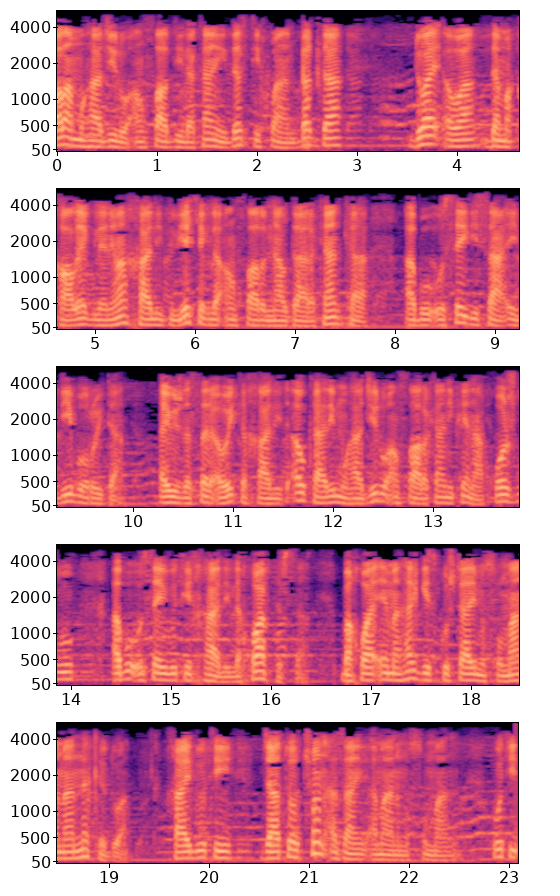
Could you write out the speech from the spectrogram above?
بەڵام موهاجیر و ئەنسار دیلەکانی دەستی خۆیان بەرد دا، دوای ئەوە دەمەقاڵێک لە نێوان خالید و یەکێک لە ئەنسارە ناودارەکان کە ئەبو ئوسەیدی ساعیدی بوو ڕووی دا، ئەویش لە سەر ئەوەی کە خالید ئەو کاری موهاجیر و ئەنسارەکانی پێ ناخۆش بوو، ئەبو ئوسەید وتی خالید لە خوا بترسە، بەخوا ئێمە هەرگیز کوشتاری مسوڵمانمان نەکردووە خاید وتی جا تۆ چۆن ئەزانیت ئەمانە مسوڵمانن وتی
